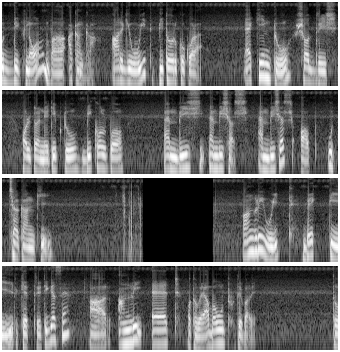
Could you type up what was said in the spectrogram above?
উদ্বিগ্ন বা আকাঙ্ক্ষা। আর্গিউ উইথ বিতর্ক করা। টু সদৃশ অল্টারনেটিভ টু বিকল্প অ্যাম্বিশাস অ্যাম্বিশাস অফ উচ্চাকাঙ্ক্ষী। আংরি উইথ ব্যক্তির ক্ষেত্রে, ঠিক আছে? আর আংরি অ্যাট অথবা অ্যাবাউট হতে পারে। তো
